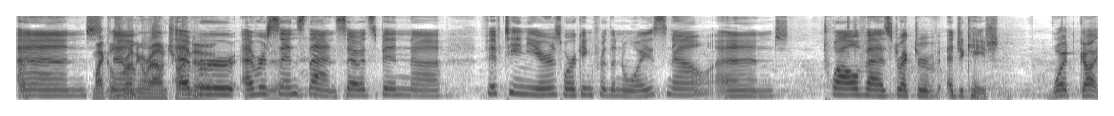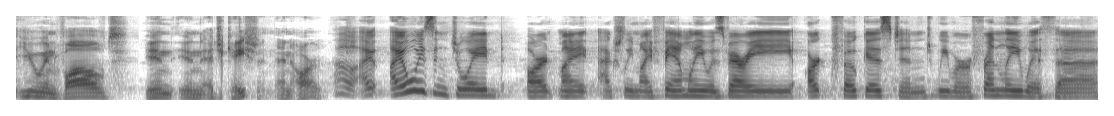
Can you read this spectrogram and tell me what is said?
And Michael's running around trying to- ever ever since then. So it's been uh, 15 years working for the Noyes now, and 12 as director of education. What got you involved in in education and art? Oh, I, I always enjoyed art. My actually my family was very art focused, and we were friendly with uh,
